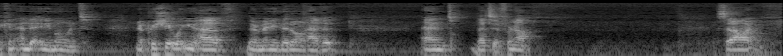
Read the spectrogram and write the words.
it can end at any moment and appreciate what you have. There are many that don't have it. And that's it for now. Assalamu alaikum.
